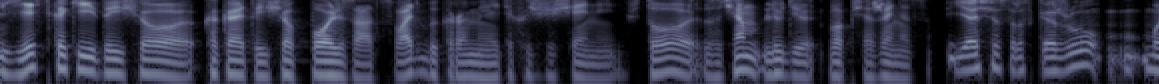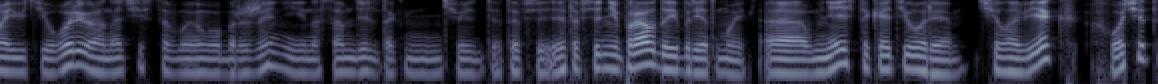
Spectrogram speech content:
Есть какие-то еще, какая-то еще польза от свадьбы, кроме этих ощущений? Что, зачем люди вообще женятся? Я сейчас расскажу мою теорию, она чисто в моем воображении, и на самом деле так ничего, это все, это все неправда и бред мой. А, у меня есть такая теория. Человек хочет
